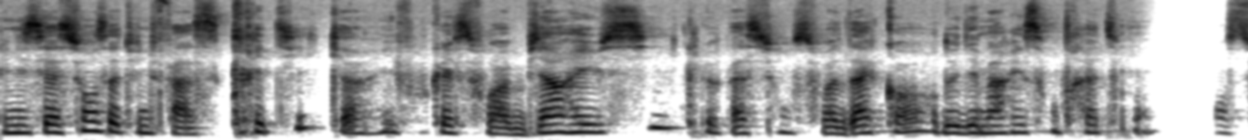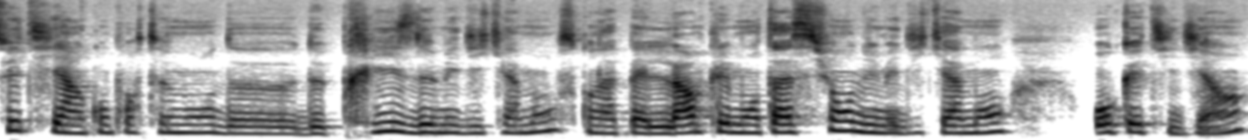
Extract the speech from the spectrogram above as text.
l'initiation, c'est une phase critique. Il faut qu'elle soit bien réussie, que le patient soit d'accord de démarrer son traitement. Ensuite, il y a un comportement de, prise de médicaments, ce qu'on appelle l'implémentation du médicament au quotidien.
